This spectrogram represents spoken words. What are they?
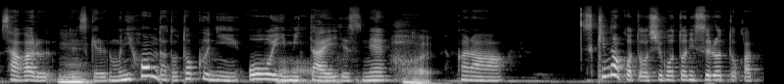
下がるんですけれども、日本だと特に多いみたいですね。はい。だから、好きなことを仕事にするとか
